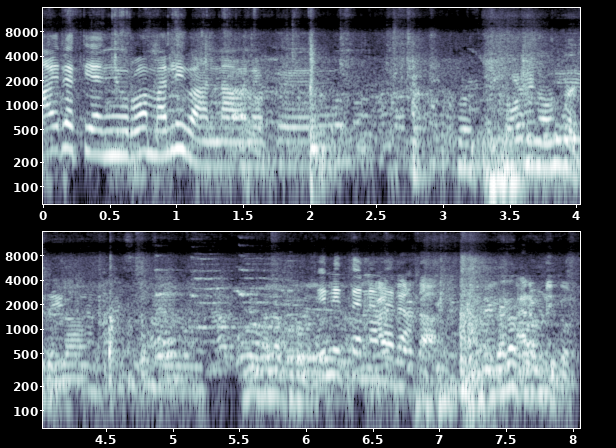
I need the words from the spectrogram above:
ஆயிரத்தி அஞ்சூறுரூவா மலிவா அண்ணா அவனுக்கு இனி தானே வரும்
